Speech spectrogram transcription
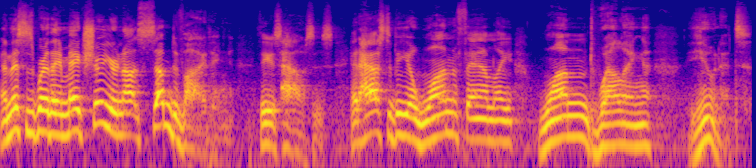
And this is where they make sure you're not subdividing these houses. It has to be a one family, one dwelling unit.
